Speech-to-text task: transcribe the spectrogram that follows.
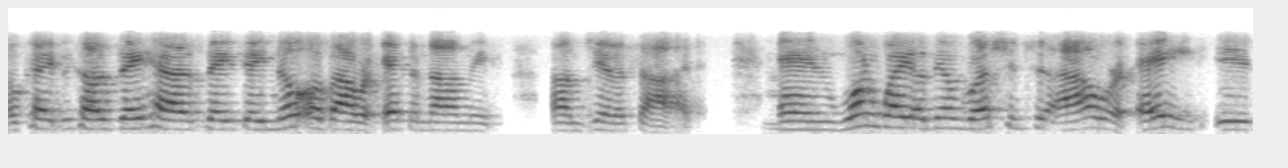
Okay, because they have they, they know of our economic um, genocide. And one way of them rushing to our aid is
